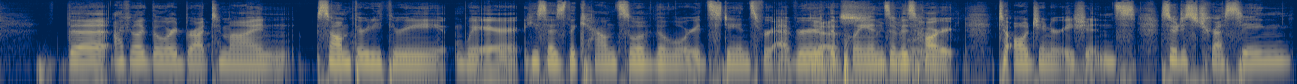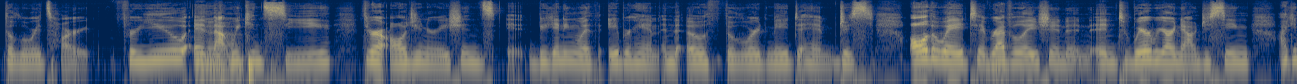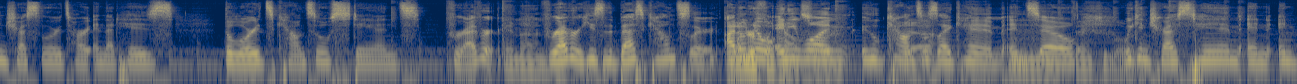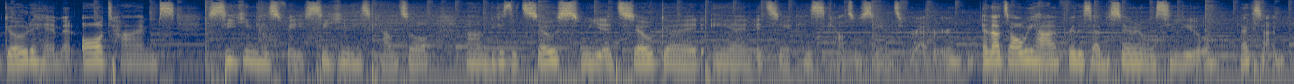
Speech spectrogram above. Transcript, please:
The I feel like the Lord brought to mind Psalm 33 where he says the counsel of the Lord stands forever, yes, the plans of his Lord. heart to all generations. So just trusting the Lord's heart for you and yeah. that we can see throughout all generations beginning with abraham and the oath the lord made to him just all the way to revelation and, and to where we are now just seeing i can trust the lord's heart and that his the lord's counsel stands forever. Amen. Forever. He's the best counselor. Wonderful I don't know anyone counselor. who counsels yeah. like him. And mm, so you, we can trust him and, and go to him at all times, seeking his face, seeking his counsel, um, because it's so sweet, it's so good, and it's his counsel stands forever. And that's all we have for this episode, and we'll see you next time.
